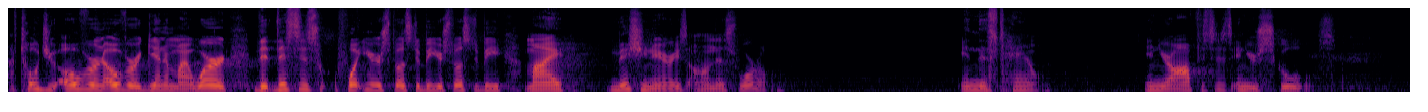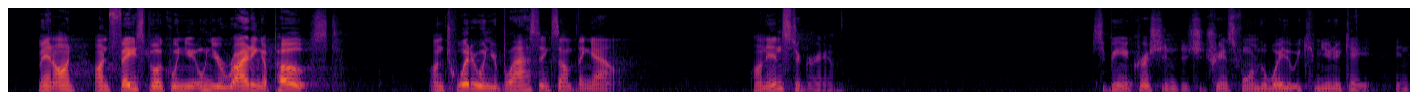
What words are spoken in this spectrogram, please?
I've told you over and over again in my word that this is what you're supposed to be. You're supposed to be my missionaries on this world, in this town, in your offices, in your schools. Man, on, on Facebook, when, you, when you're writing a post, on Twitter, when you're blasting something out, on Instagram, see, being a Christian it should transform the way that we communicate in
